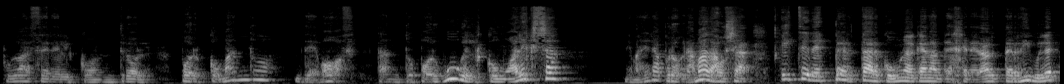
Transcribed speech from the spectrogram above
puedo hacer el control por comando de voz, tanto por Google como Alexa, de manera programada. O sea, este despertar con una ganas de generar terrible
